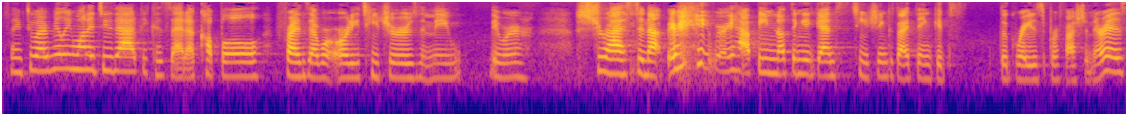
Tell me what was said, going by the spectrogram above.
was like, do I really want to do that? Because I had a couple friends that were already teachers and they, they were stressed and not very, very happy. Nothing against teaching because I think it's the greatest profession there is.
